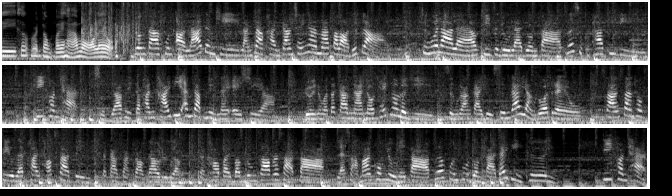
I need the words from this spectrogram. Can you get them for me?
ดีก็ไม่ต้องไปหาหมอแล้ว ดวงตาคุณอ่อนล้าเต็มทีหลังจากผ่านการใช้งานมาตลอดหรือเปล่า ถึงเวลาแล้วที่จะดูแลดวงตาเพื่อสุขภาพที่ดี D Contact สุดยอดผลิตภัณฑ์ขายดีอันดับหนึ่งในเอเชีย ด้วยนวัตกรรมนาโนเทคโนโลยี ซึ่งร่างกายดูดซึมได้อย่างรวดเร็ว สารซันโทฟิลและไพลท็อกซาตินที่สกัดจากดอกดาวเรือง จะเข้าไปบำรุงจอประสาทตา และสามารถคงอยู่ในตาเพื่อฟื้นฟูดวงตาได้ดีขึ้น D Contact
